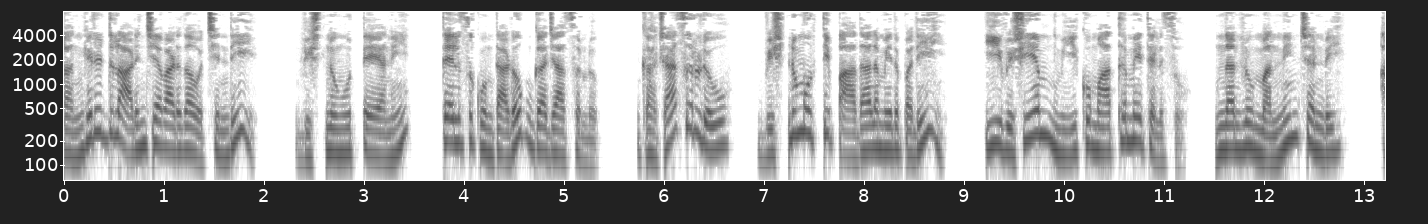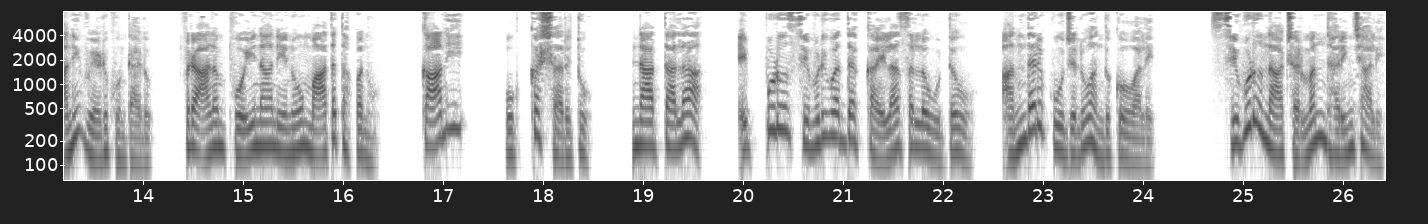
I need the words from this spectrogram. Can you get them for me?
గంగిరెడ్డులు ఆడించేవాడుగా వచ్చింది విష్ణుమూర్తే అని తెలుసుకుంటాడు గజాసురుడు. గజాసురుడు విష్ణుమూర్తి పాదాల మీద పడి ఈ విషయం మీకు మాత్రమే తెలుసు. నన్ను మన్నించండి అని వేడుకుంటాడు. ప్రాణం పోయినా నేను మాట తప్పను. కాని ఒక్క షరతు. నా తల ఎప్పుడూ శివుడి వద్ద కైలాసంలో ఉండవు అందరి పూజలు అందుకోవాలి. శివుడు నా చర్మం ధరించాలి.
